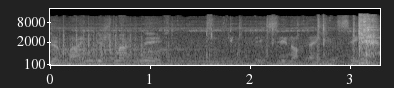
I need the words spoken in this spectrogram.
Für meinen Geschmack nicht. Ich sehe noch dein Gesicht.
